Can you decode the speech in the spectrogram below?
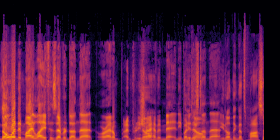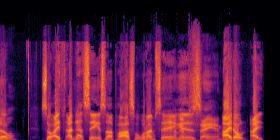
No one in my life has ever done that, or I don't. I'm pretty You sure I don't- haven't met anybody You that's don't- done that. You don't think that's possible? So I, I'm not saying it's not possible. What I'm Okay, saying I mean, I'm is, just saying. I don't. I,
